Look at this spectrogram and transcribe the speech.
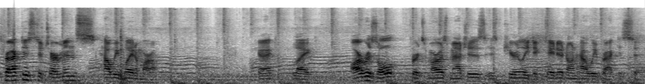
practice determines how we play tomorrow. Okay? Like, our result for tomorrow's matches is purely dictated on how we practice today.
